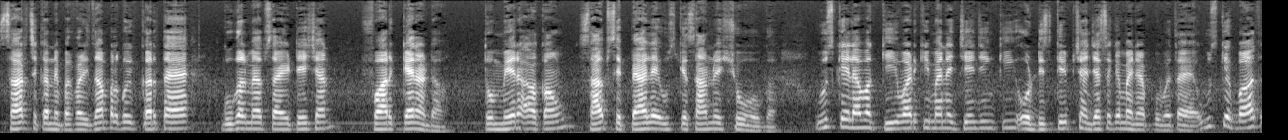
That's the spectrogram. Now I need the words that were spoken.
सर्च करने पर फॉर एग्ज़ाम्पल कोई करता है Google map citation for Canada तो मेरा अकाउंट सबसे पहले उसके सामने शो होगा। उसके अलावा कीवर्ड की मैंने चेंजिंग की और डिस्क्रिप्शन जैसे कि मैंने आपको बताया। उसके बाद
